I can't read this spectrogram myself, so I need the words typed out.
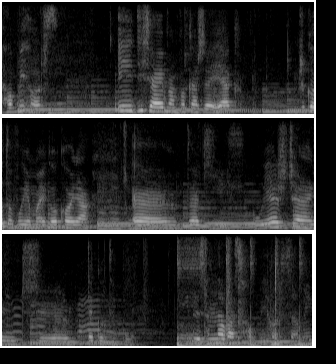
Hobby Horse. I dzisiaj Wam pokażę, jak przygotowuję mojego konia e, do jakichś ujeżdżań czy tego typu. To jestem nowa z Hobby Horse'ami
